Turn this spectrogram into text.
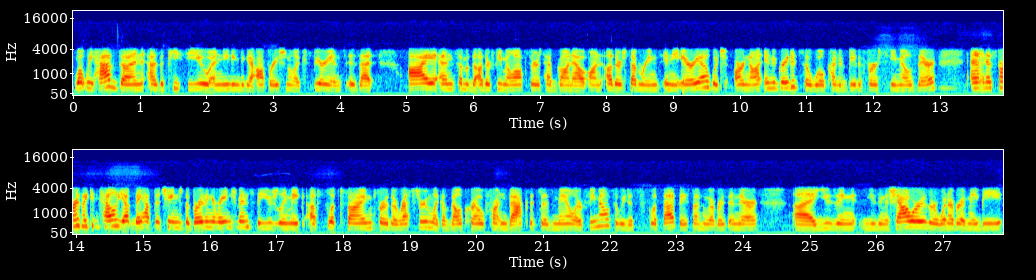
What we have done as a PCU and needing to get operational experience is that I and some of the other female officers have gone out on other submarines in the area, which are not integrated, so we'll kind of be the first females there. And as far as I can tell, yep, they have to change the berthing arrangements. They usually make a flip sign for the restroom, like a Velcro front and back that says male or female. So we just flip that based on whoever's in there uh, using using the showers or whatever it may be.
